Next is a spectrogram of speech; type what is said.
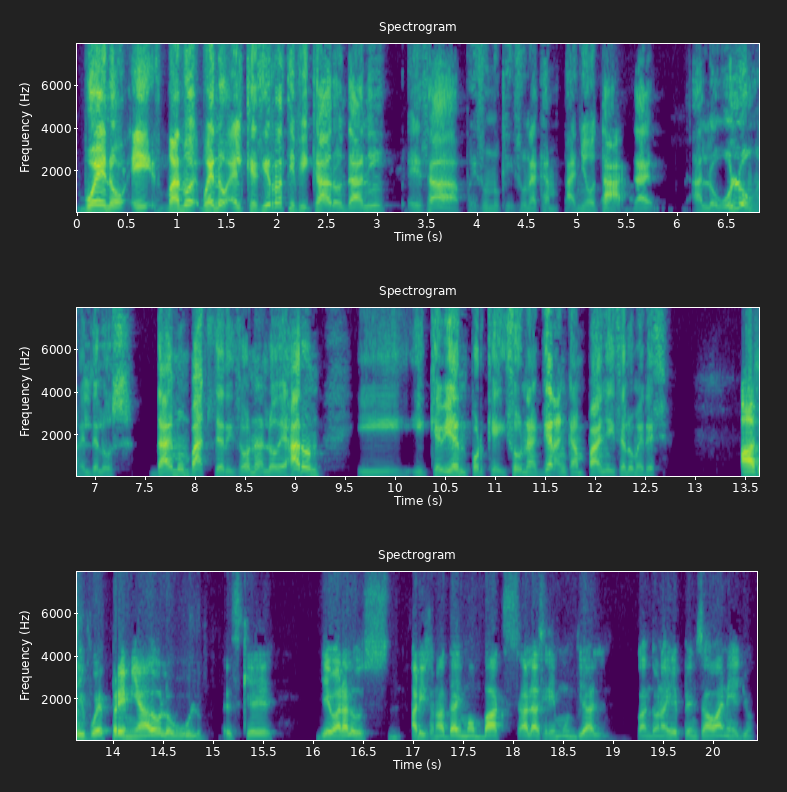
bueno, eh, Manuel- bueno, el que sí ratificaron, Dani, esa, pues uno que hizo una campañota da- a lo bulo, el de los Diamondbacks de Arizona, lo dejaron y, y qué bien, porque hizo una gran campaña y se lo merece. Así fue premiado lo bulo. Es que llevar a los Arizona Diamondbacks a la Serie Mundial, cuando nadie pensaba en ello,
